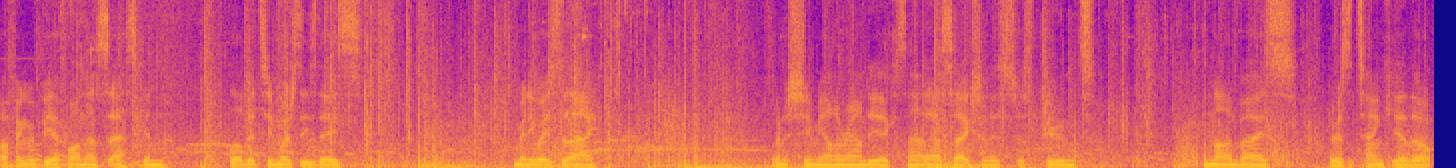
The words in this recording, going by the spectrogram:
I think with BF1, that's asking a little bit too much these days. Many ways to die. We're gonna shimmy on around here because that, that section is just doomed. But not advised. There is a tank here though.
